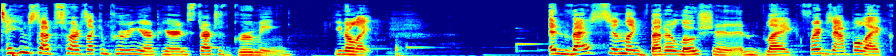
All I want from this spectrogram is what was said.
taking steps towards like improving your appearance starts with grooming. You know, like invest in like better lotion and like for example like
